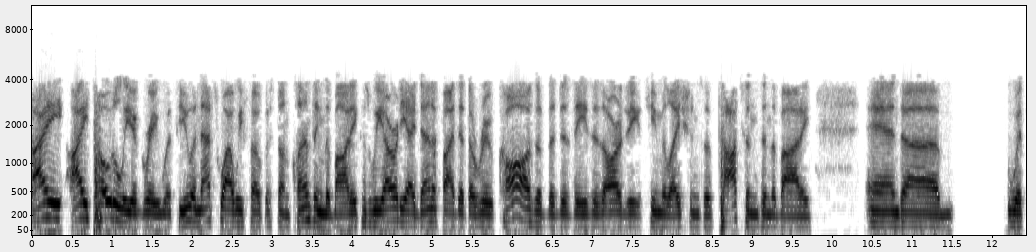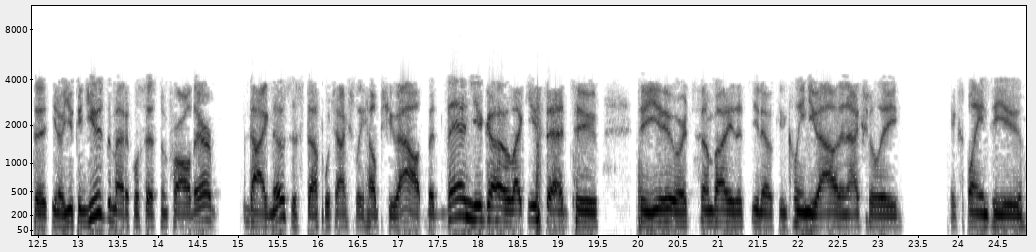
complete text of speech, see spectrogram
I I totally agree with you, and that's why we focused on cleansing the body because we already identified that the root cause of the diseases are the accumulations of toxins in the body, and um, with the you know you can use the medical system for all their diagnosis stuff, which actually helps you out, but then you go like you said to to you or to somebody that you know can clean you out and actually explain to you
